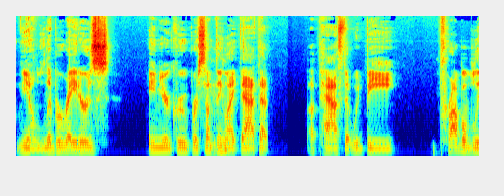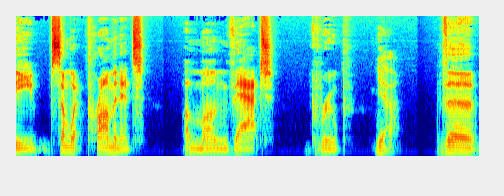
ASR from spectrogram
you know, liberators in your group or something Mhm. like that. That a path that would be probably somewhat prominent among that group Yeah. the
